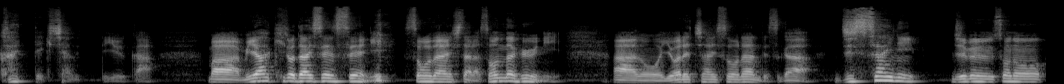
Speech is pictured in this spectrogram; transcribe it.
帰ってきちゃうっていうか、まあ、宮城大先生に 相談したらそんな風に、あの、言われちゃいそうなんですが、実際に自分、その、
